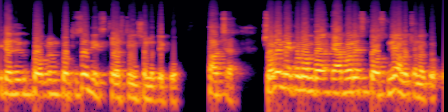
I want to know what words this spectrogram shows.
এটা যদি প্রবলেম করতেছে নেক্সট ক্লাস ইনশাআল্লাহ দেখব। আচ্ছা চলেন এখন আমরা অ্যাভারেজ কস্ট নিয়ে আলোচনা করব।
